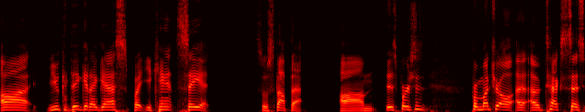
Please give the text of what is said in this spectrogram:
Uh, you can think it, I guess, but you can't say it. So stop that. Um, this person from Montreal, a, a text says,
